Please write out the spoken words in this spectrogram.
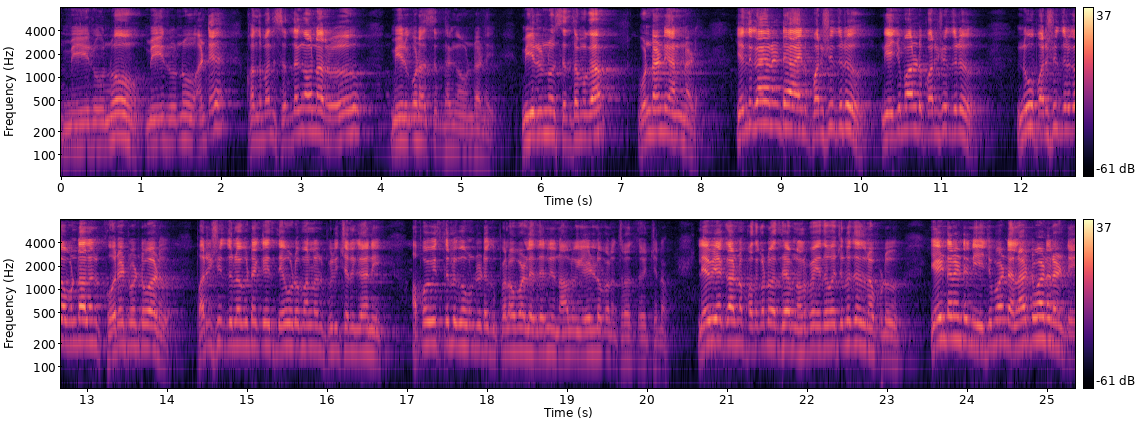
మీరును మీరును. అంటే కొంతమంది సిద్ధంగా ఉన్నారు మీరు కూడా సిద్ధంగా ఉండండి. మీరును సిద్ధముగా ఉండండి అన్నాడు. ఎందుకయ్యానంటే ఆయన పరిశుద్ధుడు నీ యజమానుడు పరిశుద్ధుడు. నువ్వు పరిశుద్ధులుగా ఉండాలని కోరేటువంటి వాడు. పరిశుద్ధులు దేవుడు మనల్ని పిలిచను కానీ అపవిత్రులుగా ఉండేటకు పిలవబడలేదని నాలుగు ఏళ్ళు మనం చదువుతూ వచ్చినాం. లేవ్యకాండం పదకొండవ అధ్యాయం నలభై ఐదు వచ్చిన చదివినప్పుడు ఏంటనంటే నీ యజమానుడు ఎలాంటి వాడనంటే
